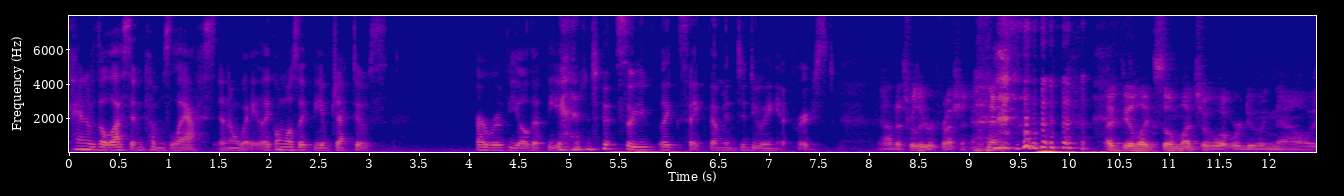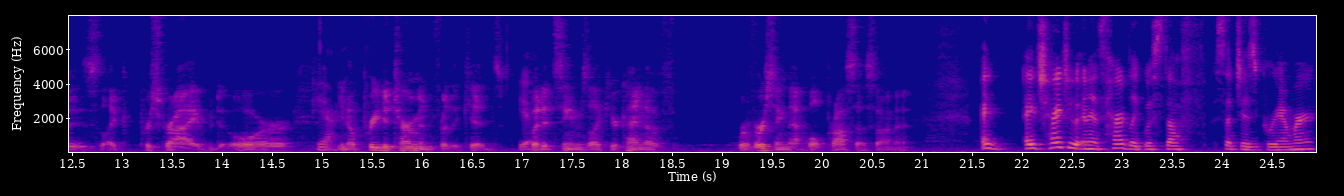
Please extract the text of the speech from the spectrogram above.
kind of the lesson comes last in a way like almost like the objectives are revealed at the end. So you like psych them into doing it first. Yeah, that's really refreshing. I feel like so much of what we're doing now is like prescribed or yeah. you know predetermined for the kids. Yeah. But it seems like you're kind of reversing that whole process on it. I I try to, and it's hard. Like with stuff such as grammar,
